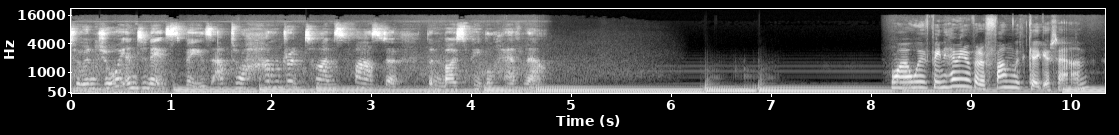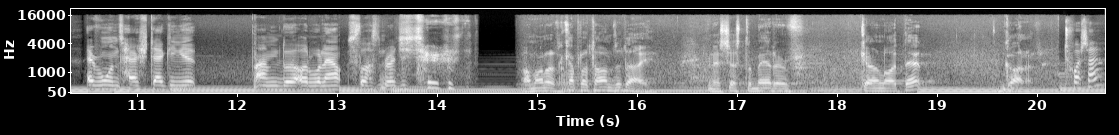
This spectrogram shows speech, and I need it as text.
to enjoy internet speeds up to 100 times faster than most people have now. Well, we've been having a bit of fun with Gigatown. Everyone's hashtagging it. I'm the odd one out, still hasn't registered. I'm on it a couple of times a day, and it's just a matter of going like that, got it. Twitter,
